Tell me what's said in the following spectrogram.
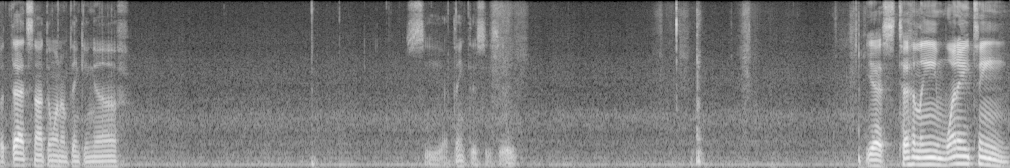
But that's not the one I'm thinking of. Let's see, I think this is it. Yes, Tehillim 118,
